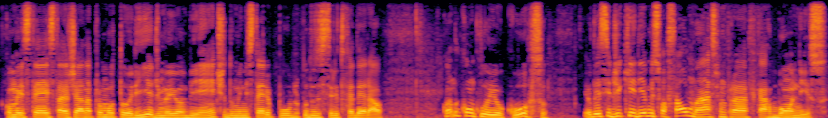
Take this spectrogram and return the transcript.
comecei a estagiar na Promotoria de Meio Ambiente do Ministério Público do Distrito Federal quando concluí o curso, eu decidi que iria me esforçar ao máximo para ficar bom nisso.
